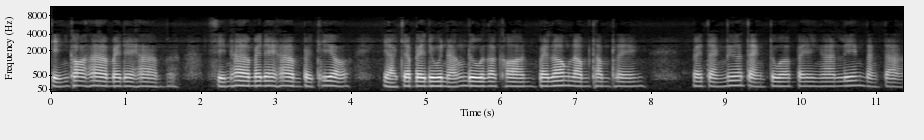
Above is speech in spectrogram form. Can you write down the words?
ศีลข้อห้าไม่ได้ห้ามศีลห้าไม่ได้ห้ามไปเที่ยว อยากจะไปดูหนังดูละคร ไปร้องรำทำเพลง ไปแต่งเนื้อแต่งตัวไปงานเลี้ยงต่าง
